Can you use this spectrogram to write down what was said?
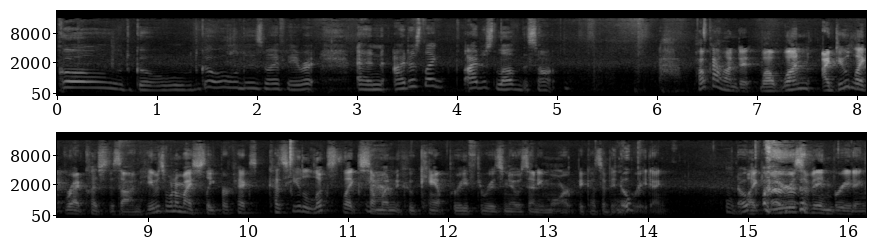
gold, gold, gold is my favorite. And I just like, I just love the song. Pocahontas. Well, one, I do like Ratcliffe's design. He was one of my sleeper picks because he looks like someone who can't breathe through his nose anymore because of inbreeding. Nope. Like years of inbreeding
